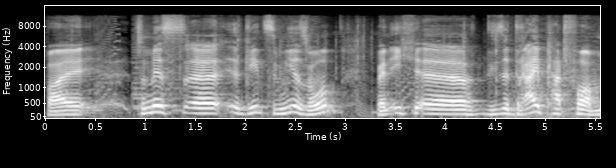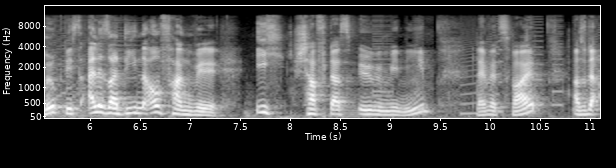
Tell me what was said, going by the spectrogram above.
weil zumindest äh, geht es mir so, wenn ich äh, diese drei Plattformen möglichst alle Sardinen auffangen will, ich schaffe das irgendwie nie. Level 2. Also der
